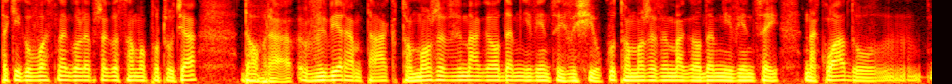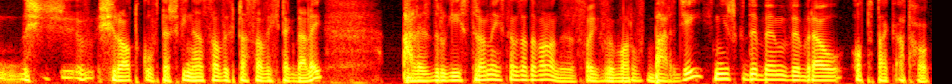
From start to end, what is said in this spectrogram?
takiego własnego, lepszego samopoczucia. Dobra, wybieram tak, to może wymaga ode mnie więcej wysiłku, to może wymaga ode mnie więcej nakładu, środków też finansowych, czasowych i tak dalej. Ale z drugiej strony jestem zadowolony ze swoich wyborów bardziej niż gdybym wybrał od tak ad hoc.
